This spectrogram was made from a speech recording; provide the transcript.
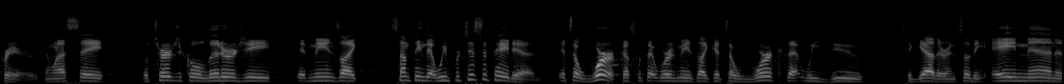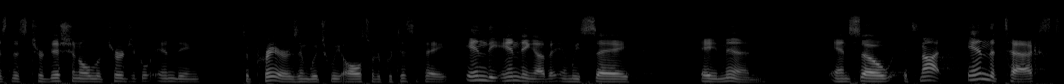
prayers. And when I say liturgical liturgy, it means like something that we participate in. It's a work. That's what that word means. Like it's a work that we do together. And so the Amen is this traditional liturgical ending to prayers in which we all sort of participate in the ending of it and we say Amen. And so it's not in the text,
